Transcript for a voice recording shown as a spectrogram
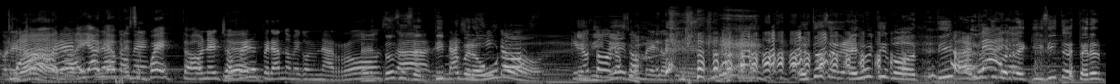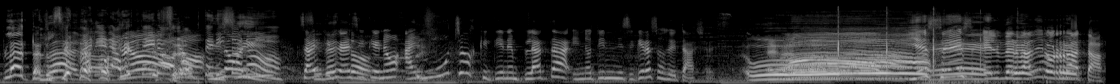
Con el Claro, chofer ahí había presupuesto. Con el chofer Bien. esperándome con una rosa. Entonces, el tip número uno, No todos dinero. los hombres lo tienen. Entonces, el último tip, el Claro. último requisito es tener plata, Luciana. Claro. Austero, no, no, no. ¿Sabes qué te voy a decir que no? Hay muchos que tienen plata y no tienen ni siquiera esos detalles. Uh. Y ese es el verdadero rata.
